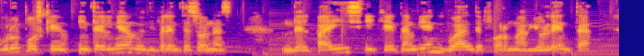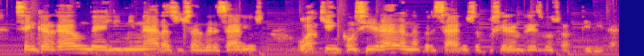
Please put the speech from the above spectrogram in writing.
grupos que intervinieron en diferentes zonas del país y que también igual de forma violenta se encargaron de eliminar a sus adversarios o a quien consideraran adversarios se pusiera en riesgo su actividad.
